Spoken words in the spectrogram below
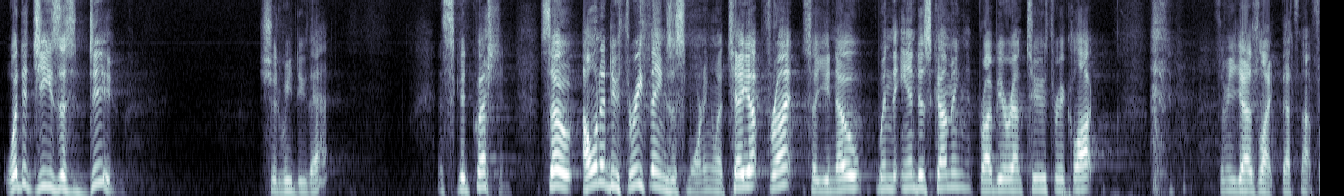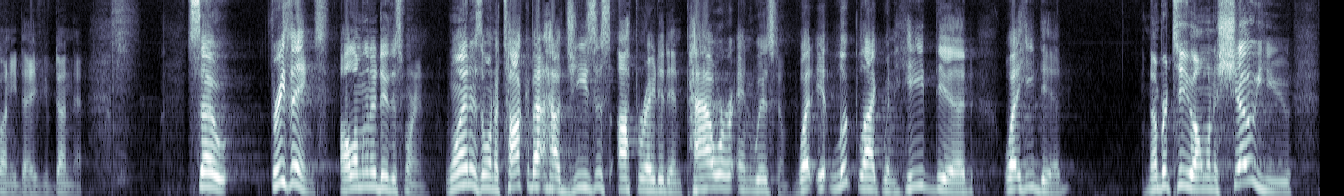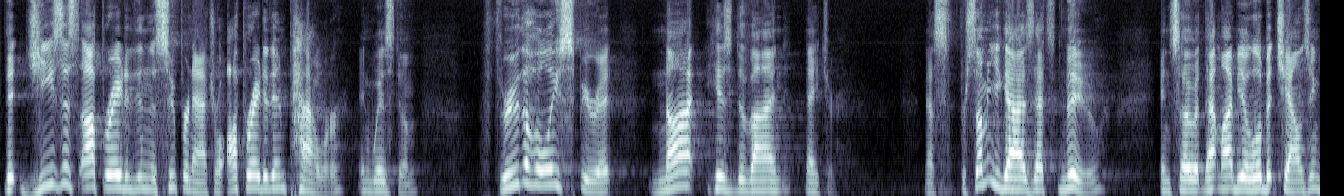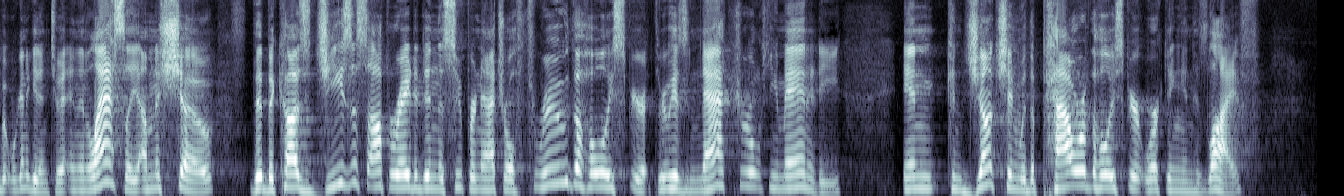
What did Jesus do? Should we do that? That's a good question. So, I want to do three things this morning. I'm going to tell you up front so you know when the end is coming, probably around 2, 3 o'clock. Some of you guys like, that's not funny, Dave. You've done that. So, three things, all I'm going to do this morning. One is I want to talk about how Jesus operated in power and wisdom, what it looked like when he did what he did. Number two, I want to show you that Jesus operated in the supernatural, operated in power and wisdom through the Holy Spirit not his divine nature. Now, for some of you guys, that's new, and so that might be a little bit challenging, but we're going to get into it. And then lastly, I'm going to show that because Jesus operated in the supernatural through the Holy Spirit, through his natural humanity, in conjunction with the power of the Holy Spirit working in his life,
